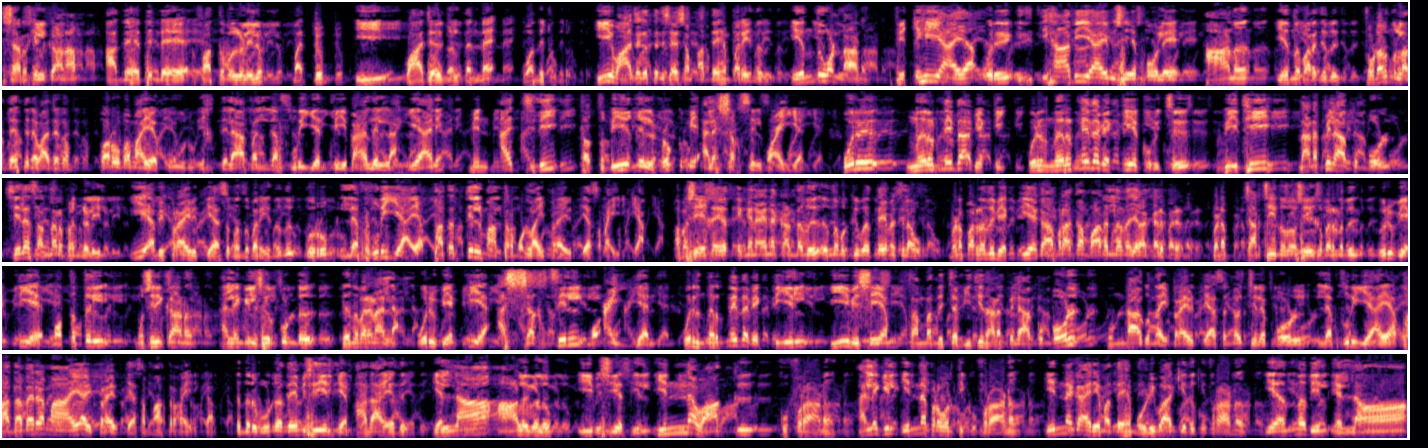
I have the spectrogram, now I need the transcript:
ഷർഹിൽ കാണാം. അദ്ദേഹത്തിന്റെ ഫത്തവകളിലും മറ്റും ഈ വാചകങ്ങൾ തന്നെ വന്നിട്ടുണ്ട്. ഈ വാചകത്തിന് ശേഷം അദ്ദേഹം പറയുന്നത് എന്തുകൊണ്ടാണ് ഫിഖിയായ ഒരു ഇതിഹാദിയായ വിഷയം പോലെ ആണ് എന്ന് പറഞ്ഞത്? തുടർന്നുള്ള അദ്ദേഹത്തിന്റെ വാചകം വറുപമായ ഒരു നിർണിത വ്യക്തി ഒരു നിർണിത വ്യക്തിയെ കുറിച്ച് വിധി നടപ്പിലാക്കുമ്പോൾ ചില സന്ദർഭങ്ങളിൽ ഈ അഭിപ്രായ വ്യത്യാസം എന്ന് പറയുന്നത് വെറും ലഫ്ലിയായ പദത്തിൽ മാത്രമുള്ള അഭിപ്രായ വ്യത്യാസമായിരിക്കാം. അപ്പൊ ഷേഖ് എങ്ങനെയാണ് കണ്ടത് എന്ന് നമുക്ക് പ്രത്യേകം മനസ്സിലാവും. ഇവിടെ പറഞ്ഞത് വ്യക്തിയെ കാഫറാക്കാൻ പാടില്ലെന്ന ചില ആൾക്കാർ പറയുന്നത് ഇവിടെ ചർച്ച ചെയ്യുന്നതോ ഷേഖ് പറയണത് ഒരു വ്യക്തിയെ മൊത്തത്തിൽ മുഷിരിക്കാണ് അല്ലെങ്കിൽ ശിർക്കുണ്ട് എന്ന് പറയണല്ല ഒരു വ്യക്തിയെ അശ്വസിൽ ഒരു നിർണിത വ്യക്തിയിൽ ഈ വിഷയം സംബന്ധിച്ച വിധി നടപ്പിലാക്കുമ്പോൾ ഉണ്ടാകുന്ന അഭിപ്രായ വ്യത്യാസങ്ങൾ ചിലപ്പോൾ ലഫ്ലിയായ പദപരമായ അഭിപ്രായ വ്യത്യാസം മാത്രമായിരിക്കാം. എന്നിട്ട് വീണ്ടും അദ്ദേഹം വിശദീകരിക്കുകയാണ്. അതായത് എല്ലാ ആളുകളും ഈ വിഷയത്തിൽ ഇന്ന വാക്ക് കുഫറാണ് അല്ലെങ്കിൽ ഇന്ന പ്രവൃത്തി കുഫറാണ് ഇന്ന കാര്യം അദ്ദേഹം ഒഴിവാക്കിയത് കുഫറാണ് എന്നതിൽ എല്ലാ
